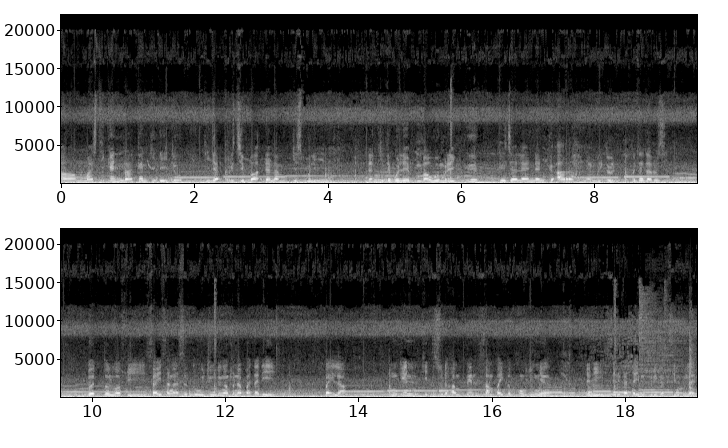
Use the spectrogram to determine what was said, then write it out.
uh, memastikan rakan kita itu tidak terjebak dalam kes buli ini dan kita boleh membawa mereka ke jalan dan ke arah yang betul. Betul tak Rozi? Betul Wafi, saya sangat setuju dengan pendapat tadi. Baiklah, mungkin kita sudah hampir sampai ke penghujungnya. Jadi, silakan saya memberikan kesimpulan.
